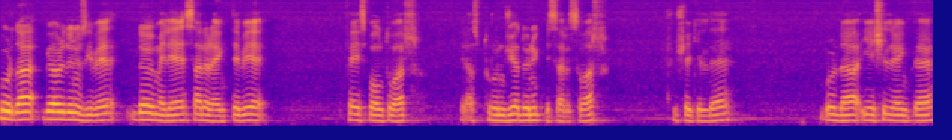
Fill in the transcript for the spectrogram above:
Burada gördüğünüz gibi dövmeli sarı renkte bir face bolt'u var. Biraz turuncuya dönük bir sarısı var. Şu şekilde. Burada yeşil renkte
